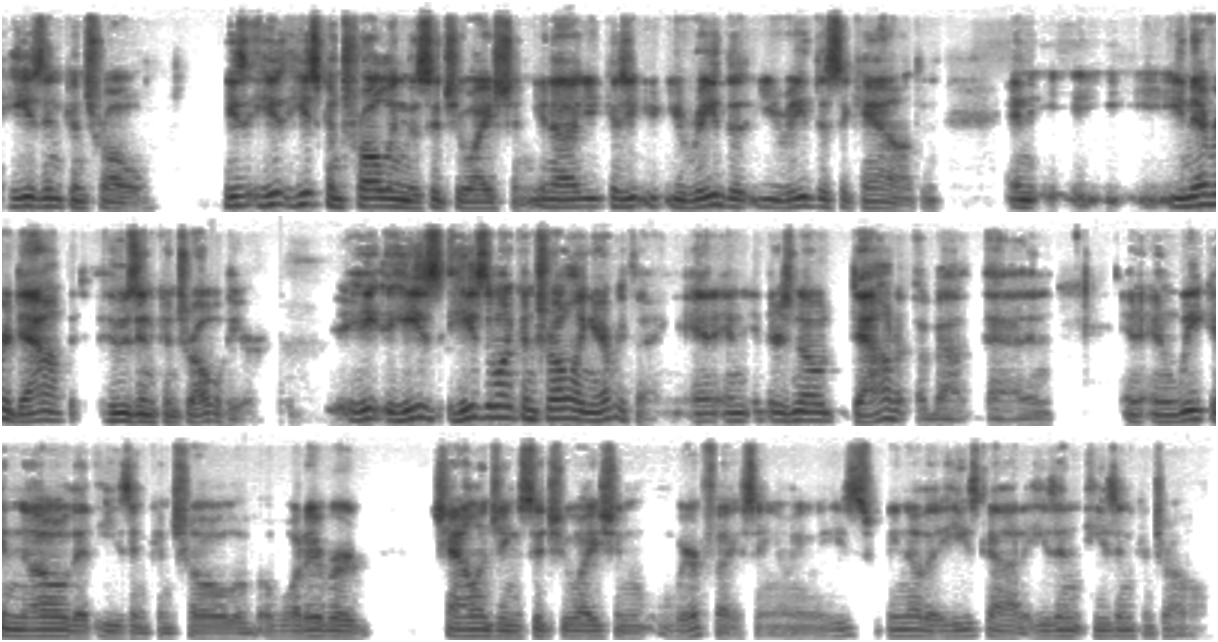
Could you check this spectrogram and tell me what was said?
he's in control. He's, he's, controlling the situation, you know, because you, you read the, you read this account and, and you never doubt who's in control here. He, he's, he's the one controlling everything. And, and there's no doubt about that. And, and, and we can know that he's in control of, of whatever challenging situation we're facing. I mean, he's, we know that he's got it. He's in, he's in control.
